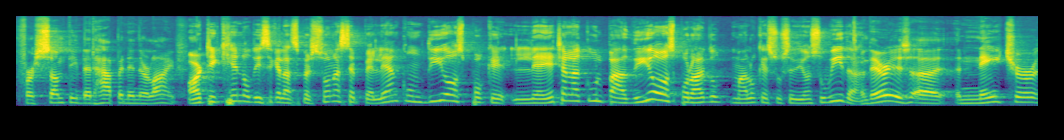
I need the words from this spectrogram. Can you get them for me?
for something that happened in their life. R.T. Kendall dice que las personas se pelean con Dios porque le echan la culpa a Dios por algo malo que sucedió en su vida. And there is a, a nature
